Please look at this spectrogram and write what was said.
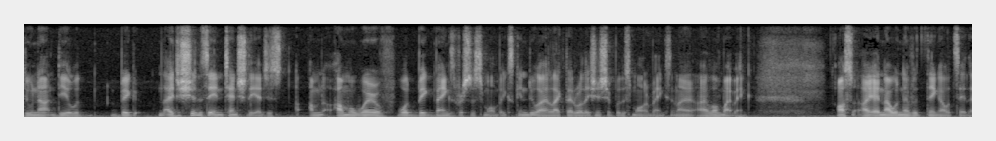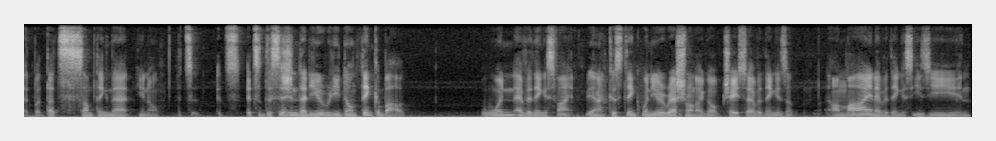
do not deal with big. I just shouldn't say intentionally. I just I'm I'm aware of what big banks versus small banks can do. I like that relationship with the smaller banks, and I I love my bank. Also, I and I would never think I would say that, but that's something that you know it's a, it's it's a decision that you really don't think about when everything is fine. Yeah. Because think when you're a restaurant, like oh, Chase, everything is online, everything is easy, and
